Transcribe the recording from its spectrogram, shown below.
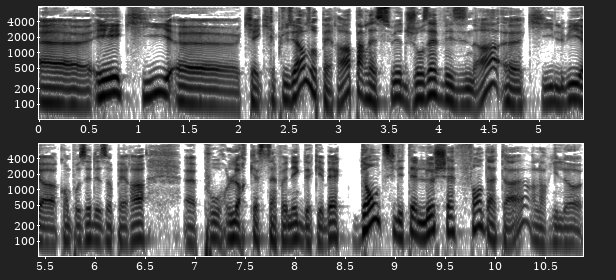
euh, et qui, euh, qui a écrit plusieurs opéras. Par la suite, Joseph Vézina, euh, qui lui a composé des opéras euh, pour l'Orchestre symphonique de Québec, dont il était le chef fondateur. Alors, il a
